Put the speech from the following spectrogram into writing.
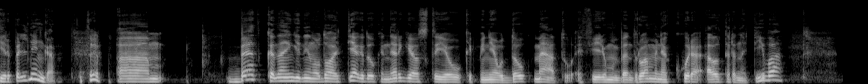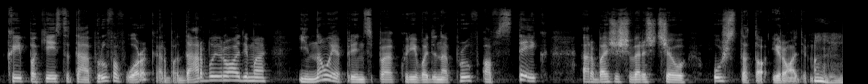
Ir pelninga. Taip. Um, Bet kadangi jinai naudoja tiek daug energijos, tai jau, kaip minėjau, daug metų Ethereum bendruomenė kūrė alternatyvą, kaip pakeisti tą proof of work arba darbo įrodymą į naują principą, kurį vadina proof of stake arba aš išverščiau užstato įrodymą. Mhm.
